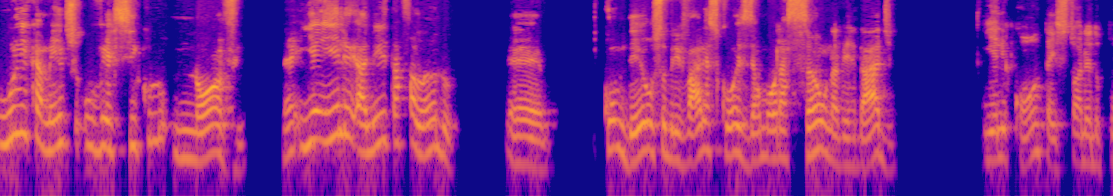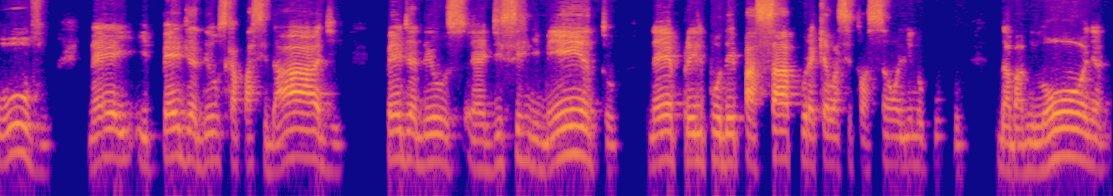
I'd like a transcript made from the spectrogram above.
unicamente o versículo 9. Né? E aí ele ali está falando é, com Deus sobre várias coisas. É uma oração, na verdade, e ele conta a história do povo, né? E, e pede a Deus capacidade, pede a Deus é, discernimento, né? Para ele poder passar por aquela situação ali no da Babilônia.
